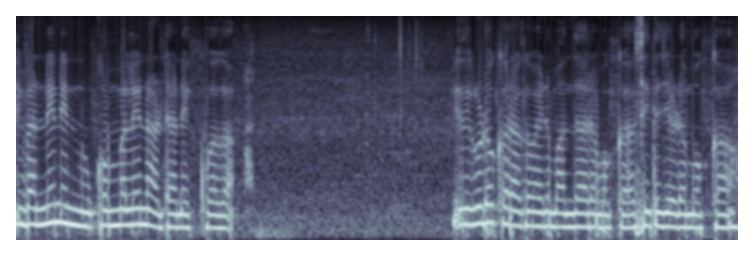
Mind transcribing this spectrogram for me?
ఇవన్నీ నేను కొమ్మలే నాటాను ఎక్కువగా. ఇది కూడా ఒక రకమైన మందార మొక్క సీతజడ మొక్క.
